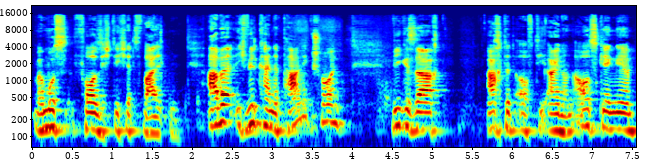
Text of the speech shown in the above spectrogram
man muss vorsichtig jetzt walten. Aber ich will keine Panik scheuen. Wie gesagt, achtet auf die Ein- und Ausgänge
